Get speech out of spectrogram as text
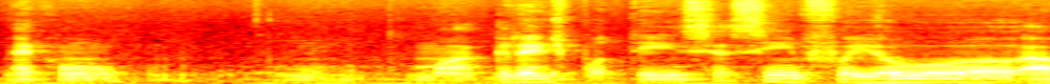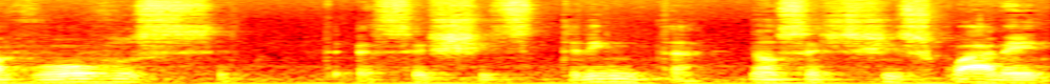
né, com uma grande potência, assim, foi o, a Volvo CX30, não, CX40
